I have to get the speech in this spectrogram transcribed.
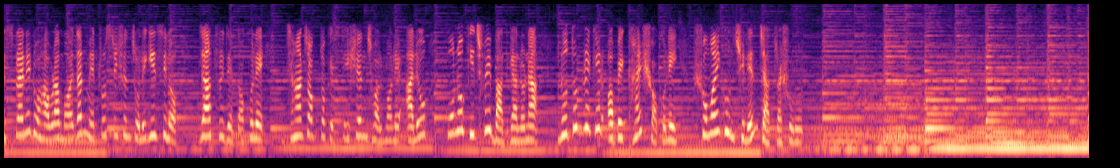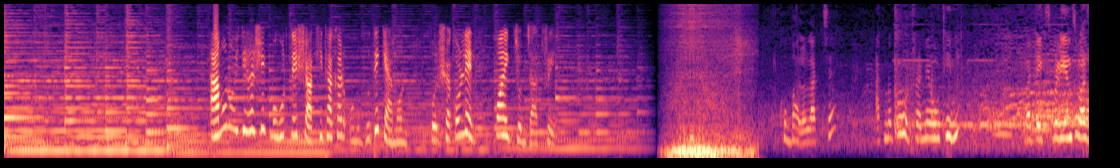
এসপ্ল্যানেড ও হাওড়া ময়দান মেট্রো স্টেশন চলে গিয়েছিল যাত্রীদের দখলে। ঝাঁ চকচকে স্টেশন, ঝলমলে আলো, কোনো কিছুই বাদ গেল না। নতুন রেকের অপেক্ষায় সকলেই সময় গুনছিলেন যাত্রা শুরুর। এমন ঐতিহাসিক মুহূর্তের সাক্ষী থাকার অনুভূতি কেমন? খোলসা করলেন কয়েকজন যাত্রী। খুব ভালো লাগছে। এখনও তো ট্রেনে উঠিনি but experience was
